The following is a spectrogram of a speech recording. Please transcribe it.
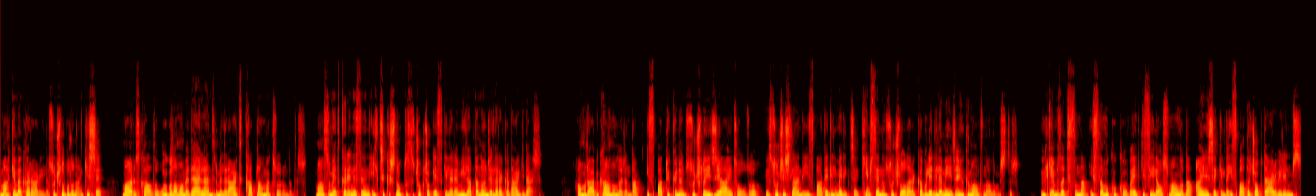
mahkeme kararı ile suçlu bulunan kişi maruz kaldığı uygulama ve değerlendirmelere artık katlanmak zorundadır. Masumiyet karinesinin ilk çıkış noktası çok çok eskilere, milattan öncelere kadar gider. Hammurabi kanunlarında ispat yükünün suçlayıcıya ait olduğu ve suç işlendiği ispat edilmedikçe kimsenin suçlu olarak kabul edilemeyeceği hüküm altına alınmıştır. Ülkemiz açısından İslam hukuku ve etkisiyle Osmanlı'da aynı şekilde ispata çok değer verilmiş,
